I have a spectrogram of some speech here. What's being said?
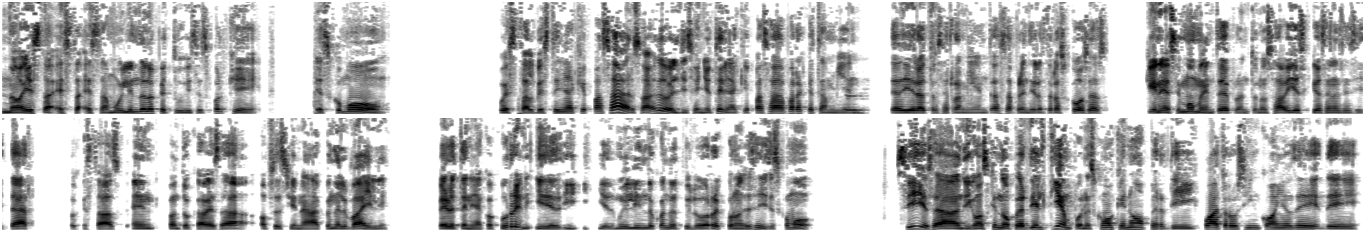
No, y está, está, está muy lindo lo que tú dices porque es como, pues tal vez tenía que pasar, ¿sabes? O el diseño tenía que pasar para que también te diera otras herramientas, aprendieras otras cosas que en ese momento de pronto no sabías que ibas a necesitar porque estabas en, con tu cabeza obsesionada con el baile, pero tenía que ocurrir. Y, y, y es muy lindo cuando tú lo reconoces y dices como, sí, o sea, digamos que no perdí el tiempo, no es como que no, perdí cuatro o cinco años de, de,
